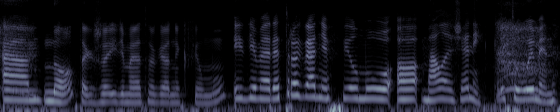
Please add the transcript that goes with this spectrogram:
Um, No, takže ideme retrográdne k filmu. ideme retrográdne v filmu uh, Malé ženy, Little Women.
